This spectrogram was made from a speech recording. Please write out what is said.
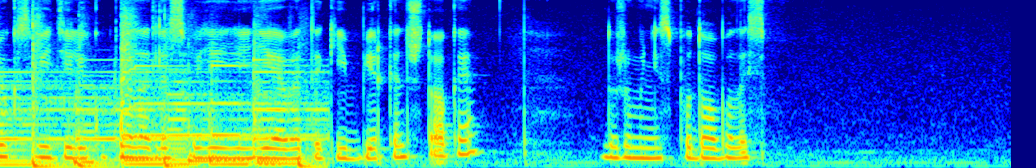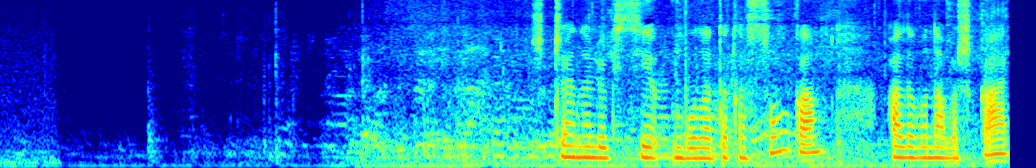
Люкс відділі купила для своєї Єви такі біркенштоки. Дуже мені сподобались. Ще на люксі була така сумка, але вона важка,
